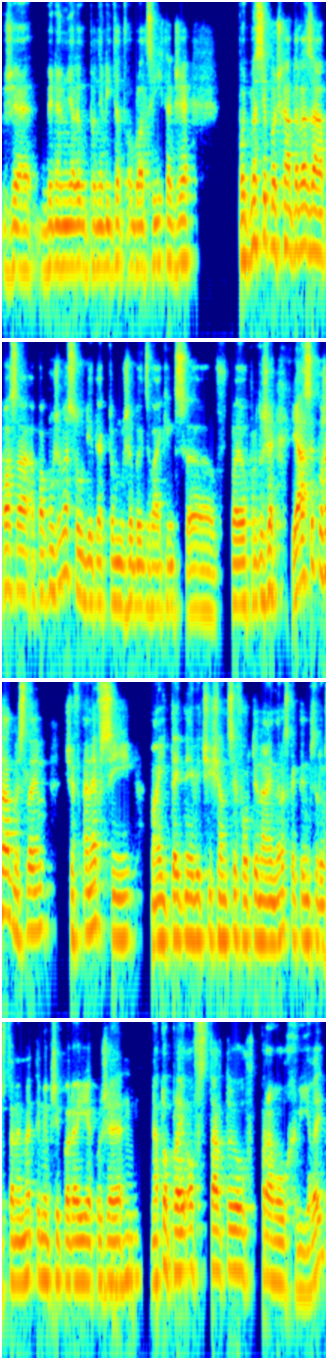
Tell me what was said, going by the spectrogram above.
že by neměli úplně lítat v oblacích, takže pojďme si počkat na tenhle zápas a, a pak můžeme soudit, jak to může být z Vikings uh, v playoff, protože já si pořád myslím, že v NFC mají teď největší šanci 49ers, ke kterým se dostaneme, ty mi připadají jako, že mm-hmm. na to playoff startují v pravou chvíli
